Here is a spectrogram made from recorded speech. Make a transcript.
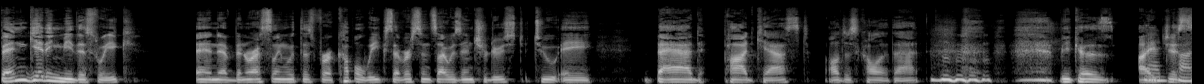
been getting me this week, and I've been wrestling with this for a couple weeks ever since I was introduced to a bad podcast. I'll just call it that because I just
